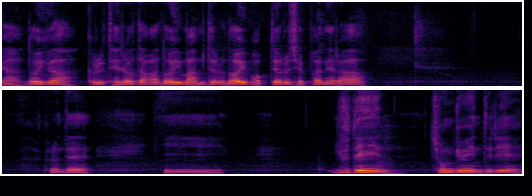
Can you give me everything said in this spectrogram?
야 너희가 그를 데려다가 너희 마음대로 너희 법대로 재판해라. 그런데 이 유대인 종교인들이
